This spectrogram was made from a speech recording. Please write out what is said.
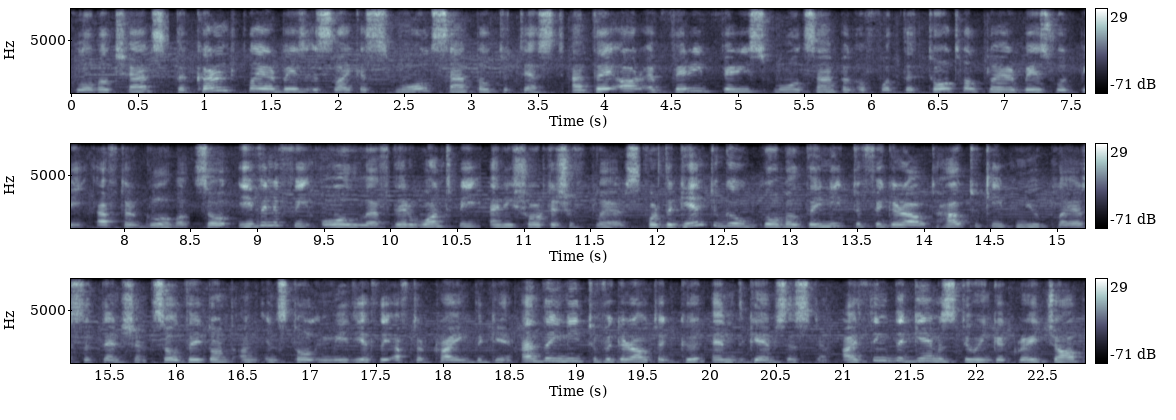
global chance. The current player base is like a small sample to test, and they are a very very small sample of what the total player base would be after global. So even if we all left, there won't be any shortage of players. For the game to go global, they need to figure out how to keep new players' attention so they don't uninstall immediately after trying the game. And they need to figure out a good end game system. I think the game is doing a great job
